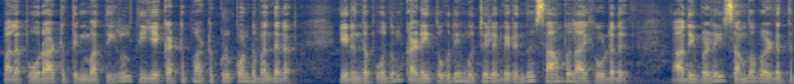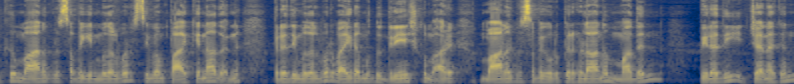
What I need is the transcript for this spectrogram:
பல போராட்டத்தின் மத்தியில் தீயை கட்டுப்பாட்டுக்குள் கொண்டு வந்தனர். இருந்தபோதும் கடை தொகுதி முற்றிலும் இருந்து சாம்பலாகியுள்ளது. அதேவேளை சம்பவ இடத்துக்கு மாநகர சபையின் முதல்வர் சிவம் பாக்கியநாதன் பிரதி முதல்வர் வைரமுத்து தினேஷ்குமார் மாநகர சபை உறுப்பினர்களான மதன் பிரதி ஜனகன்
